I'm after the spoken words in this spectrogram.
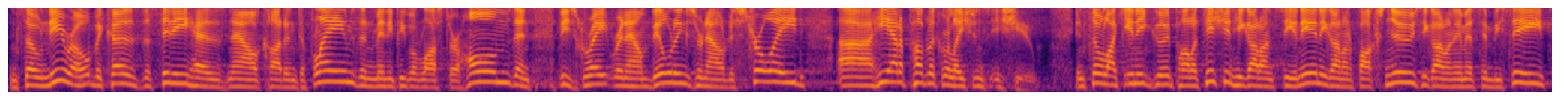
And so Nero, because the city has now caught into flames and many people have lost their homes and these great renowned buildings are now destroyed, uh, he had a public relations issue. And so, like any good politician, he got on CNN, he got on Fox News, he got on MSNBC.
